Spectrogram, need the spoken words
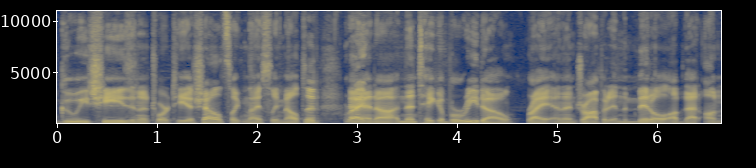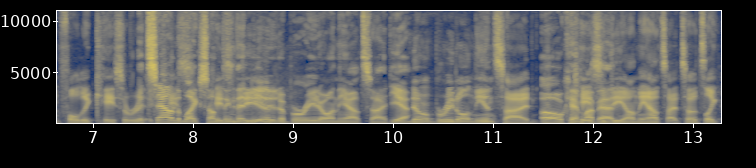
gooey cheese in a tortilla shell. It's like nicely melted, Right. And uh, and then take a burrito, right, and then drop it in the middle of that unfolded quesarito. It sounded like something that needed a burrito on the outside. Yeah. no, no, burrito on the inside. Oh, okay, my bad. Quesadilla on the outside. So it's like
